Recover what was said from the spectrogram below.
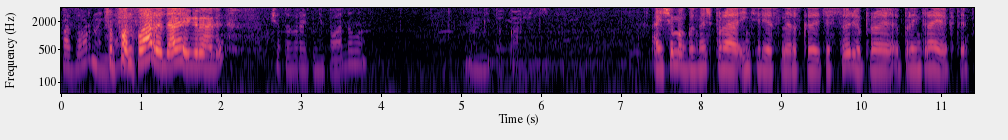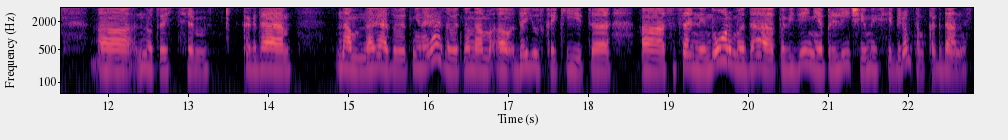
позорно, Чтоб нет. фанфары, да, играли. Что-то вроде не падало. Ну, Мне так кажется. А еще могу, знаешь, про интересное рассказать историю про, про интроекты. А, ну, то есть, эм, когда нам навязывают, не навязывают, но нам э, дают какие-то а, социальные нормы, да, поведение, приличия, и мы их все берем там как данность.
